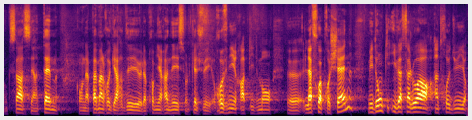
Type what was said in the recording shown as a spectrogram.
Donc ça, c'est un thème qu'on a pas mal regardé euh, la première année, sur lequel je vais revenir rapidement euh, la fois prochaine. Mais donc, il va falloir introduire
